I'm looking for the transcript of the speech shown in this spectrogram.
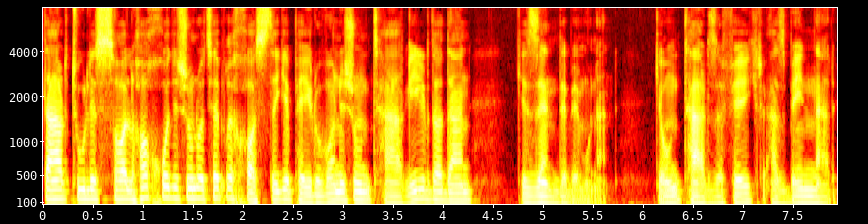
در طول سالها خودشون رو طبق خواسته پیروانشون تغییر دادن که زنده بمونن که اون طرز فکر از بین نره.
